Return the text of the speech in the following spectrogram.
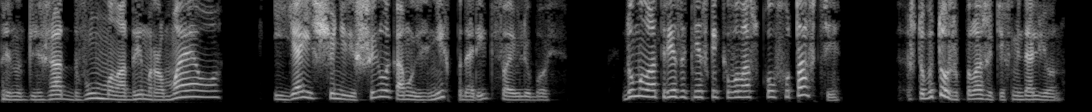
принадлежат двум молодым Ромео, и я еще не решила, кому из них подарить свою любовь. Думала отрезать несколько волосков у Тафти, чтобы тоже положить их в медальон.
